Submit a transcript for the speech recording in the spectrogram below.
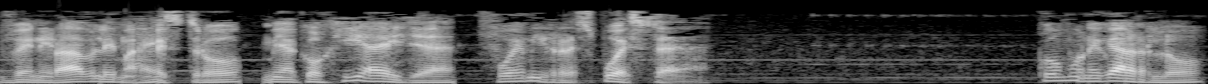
venerable maestro, me acogí a ella, fue mi respuesta. ¿Cómo negarlo?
